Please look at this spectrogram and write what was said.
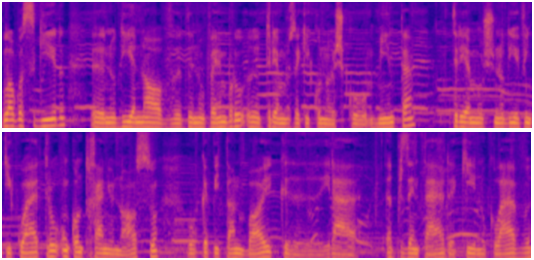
Logo a seguir, no dia 9 de novembro, teremos aqui conosco Minta, teremos no dia 24 um conterrâneo nosso, o Capitão Boy, que irá apresentar aqui no Clave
